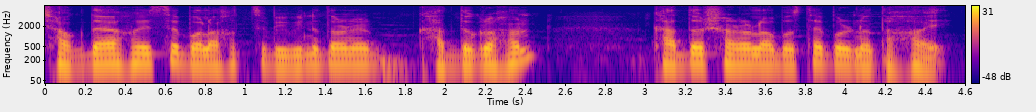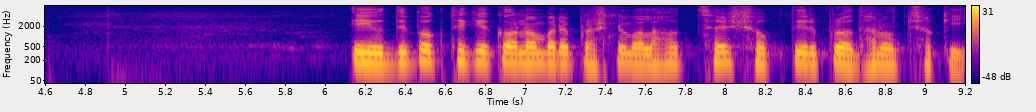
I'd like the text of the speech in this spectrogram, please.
ছক দেওয়া হয়েছে, বলা হচ্ছে বিভিন্ন ধরনের খাদ্য গ্রহণ, খাদ্য সরল অবস্থায় পরিণত হয়। এই উদ্দীপক থেকে ক নম্বরে প্রশ্নে বলা হচ্ছে, শক্তির প্রধান উৎস কী?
